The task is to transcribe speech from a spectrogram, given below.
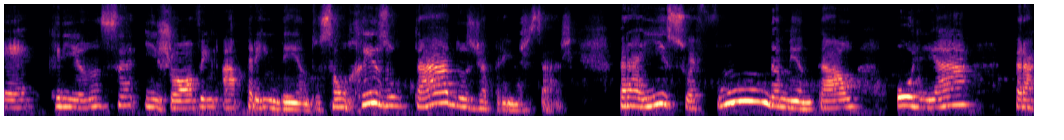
é criança e jovem aprendendo, são resultados de aprendizagem. Para isso é fundamental olhar para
